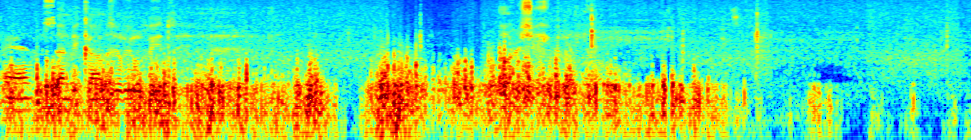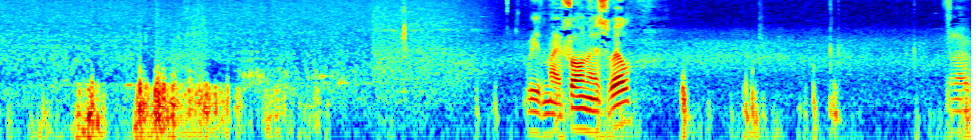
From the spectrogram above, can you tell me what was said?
And the sun becomes a little bit uh, out of shape. With my phone as well. And I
